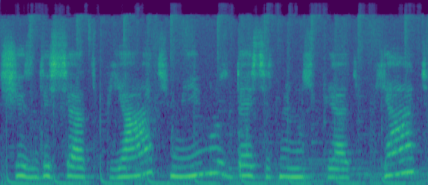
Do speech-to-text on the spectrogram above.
65, мінус 10 мінус 5, 5.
